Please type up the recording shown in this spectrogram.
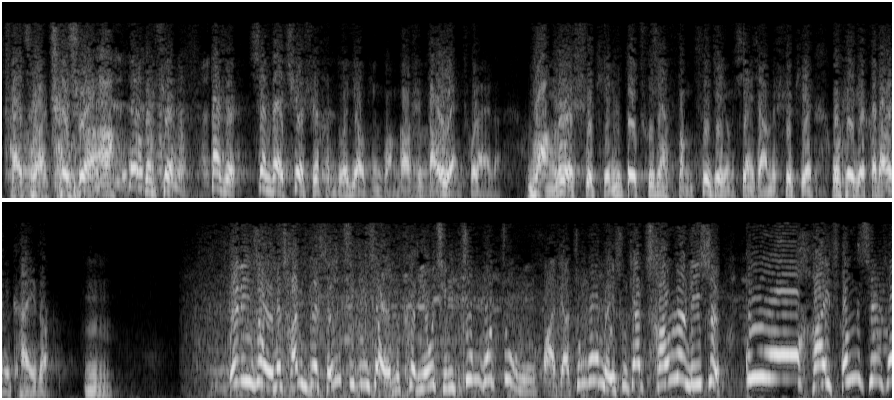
揣测揣测啊，但是但是现在确实很多药品广告是导演出来的，网络视频都出现讽刺这种现象的视频，我可以给何导给你看一段。嗯，为了印证我们产品的神奇功效，我们特别有请中国著名画家、中国美术家常任理事郭海成先生。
